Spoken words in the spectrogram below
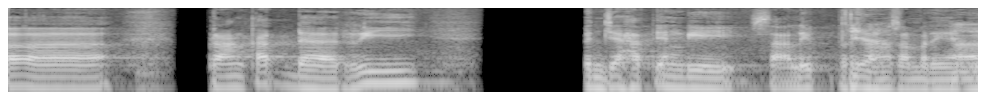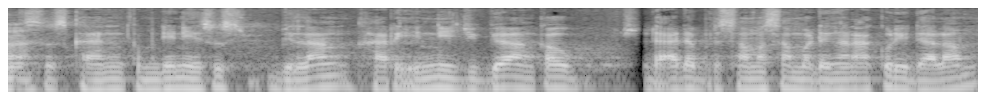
uh, berangkat dari penjahat yang disalib bersama-sama yeah. dengan uh. Yesus kan. Kemudian Yesus bilang hari ini juga engkau sudah ada bersama-sama dengan aku di dalam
